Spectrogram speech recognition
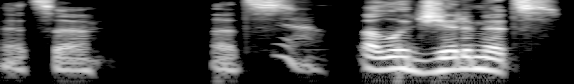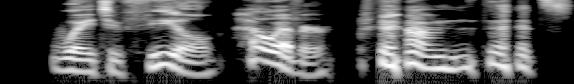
that's a that's yeah. a legitimate way to feel. However, um, it's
